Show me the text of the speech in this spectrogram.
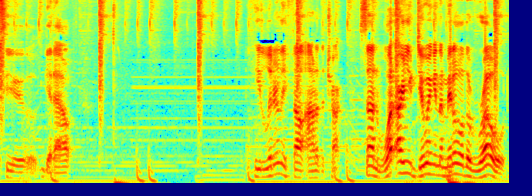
to get out. He literally fell out of the truck. Son, what are you doing in the middle of the road?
